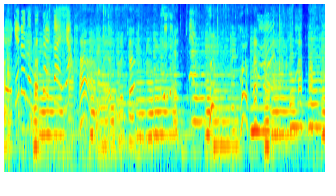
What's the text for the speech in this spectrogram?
네 개로는 못할까요? 과연 그럴까?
